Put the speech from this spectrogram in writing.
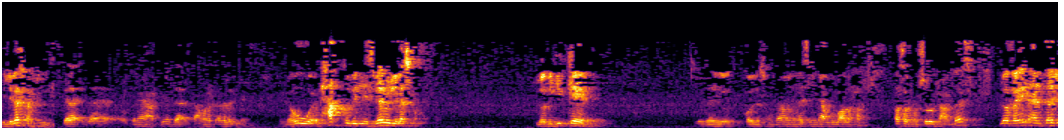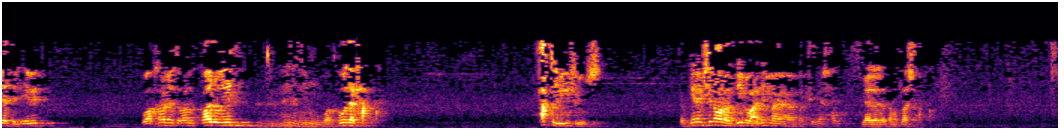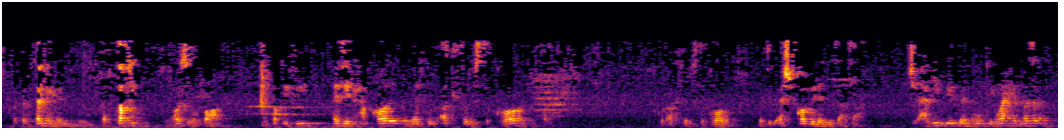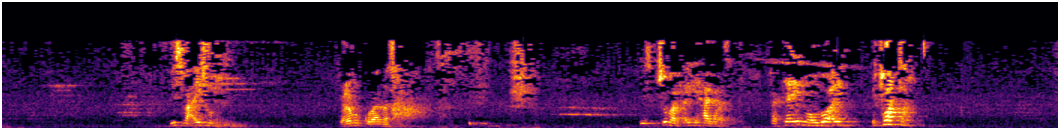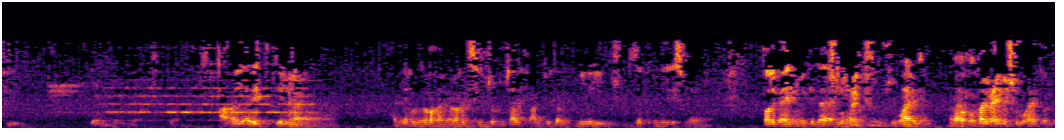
باللي بفهم فيه. ده ده ربنا يعافينا ده تعاملات أغلب الناس. إن هو الحق بالنسبة له اللي ماسكه اللي هو بيجيب كام؟ زي قول الله سبحانه وتعالى الناس إن يعبدوا الله على حق اثر مشهور ابن عباس. اللي هو فإن أنتجت الإبل وأخرجت الأرض قالوا إيه؟ هو ده الحق. الحق اللي بيجيب فلوس. طب جينا مشينا ورا الدين وبعدين ما ما كسبناش حاجة. لا لا لا ده ما طلعش حق. فتحتاج ترتقي في مواسم الطاعات ترتقي في هذه الحقائق انها تكون أكثر استقرارا في الحياة تكون أكثر استقرارا. ما تبقاش قابلة للزعزعة. شيء عجيب جدا. ان ممكن واحد مثلا يسمع أي شبهه في علوم القرآن مثلا. شبهه في أي حاجة مثلا. فتلاقي الموضوع إيه؟ اتوتر. يعني عراي قريت كلمة حد ياخد جزاه الله خير واخد screenshot مش عارف على تويتر مين اللي مش متذكر مين الاسم طالب علمي كده. شبهات. شبهات. يعني هو طالب علم الشبهات ولا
